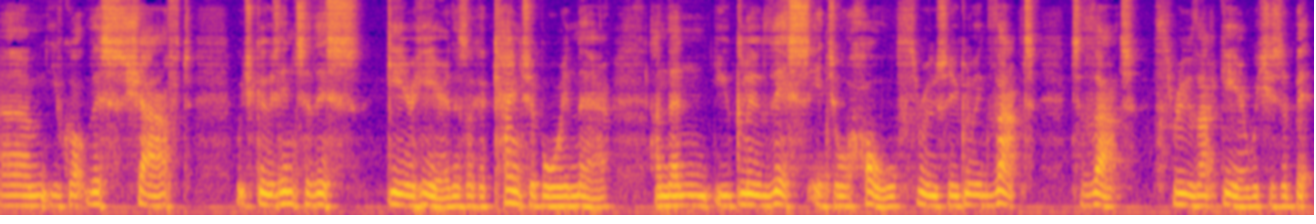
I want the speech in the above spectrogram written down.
Um, you've got this shaft which goes into this gear here. There's like a counter bore in there and then you glue this into a hole through so you're gluing that to that through that gear which is a bit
